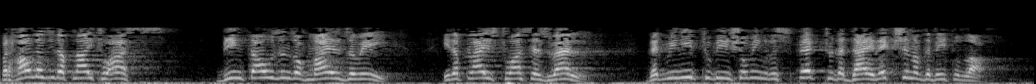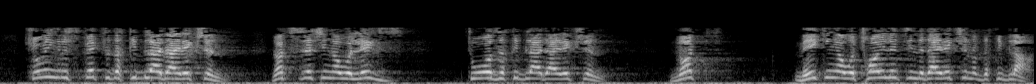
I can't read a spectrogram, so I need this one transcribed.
But how does it apply to us? Being thousands of miles away, it applies to us as well. That we need to be showing respect to the direction of the Baytullah. Showing respect to the Qibla direction. Not stretching our legs towards the Qibla direction. Not making our toilets in the direction of the Qibla.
